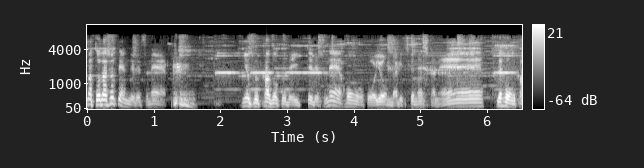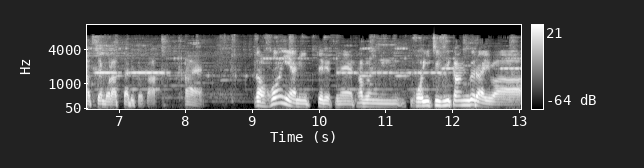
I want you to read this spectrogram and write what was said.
まあ、戸田書店でですね、よく家族で行ってですね、本をこう読んだりしてましたね。で、本買ってもらったりとか。はい。だから本屋に行ってですね、多分、小1時間ぐらいは、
